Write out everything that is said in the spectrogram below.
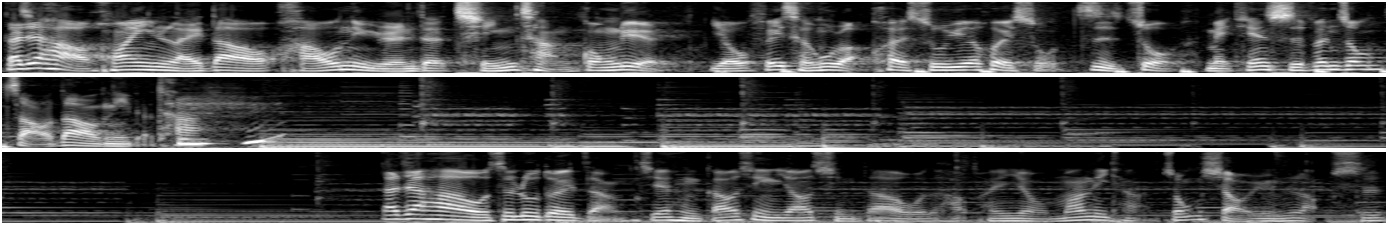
大家好，欢迎来到《好女人的情场攻略》，由非诚勿扰快速约会所制作，每天十分钟，找到你的他。大家好，我是陆队长，今天很高兴邀请到我的好朋友 Monica 钟晓云老师。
